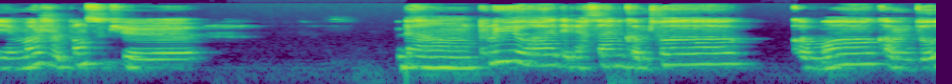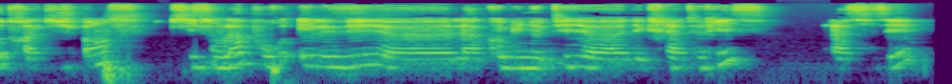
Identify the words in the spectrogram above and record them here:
Et moi, je pense que ben, plus il y aura des personnes comme toi, comme moi, comme d'autres à qui je pense, qui sont là pour élever euh, la communauté euh, des créatrices racisées.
